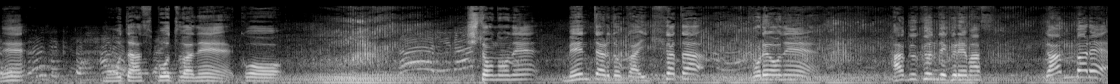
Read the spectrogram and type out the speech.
う。ね。モータースポーツはねこう人のねメンタルとか生き方これをね育んでくれます。頑張れ。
